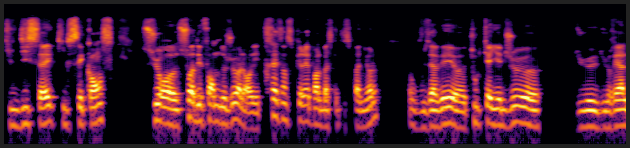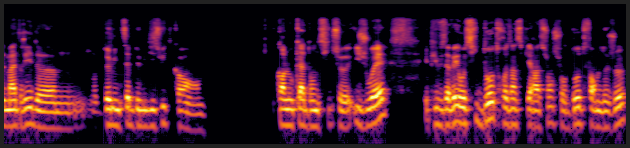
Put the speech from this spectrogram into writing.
qu dissèque, qu'il séquence sur soit des formes de jeu. Alors, il est très inspiré par le basket espagnol. Vous avez tout le cahier de jeu du, du Real Madrid 2007-2018 quand, quand Luka Doncic euh, y jouait. Et puis vous avez aussi d'autres inspirations sur d'autres formes de jeu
